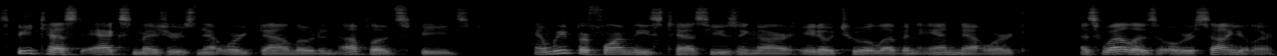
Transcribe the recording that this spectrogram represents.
Speedtest X measures network download and upload speeds, and we perform these tests using our 802.11n network as well as over cellular.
